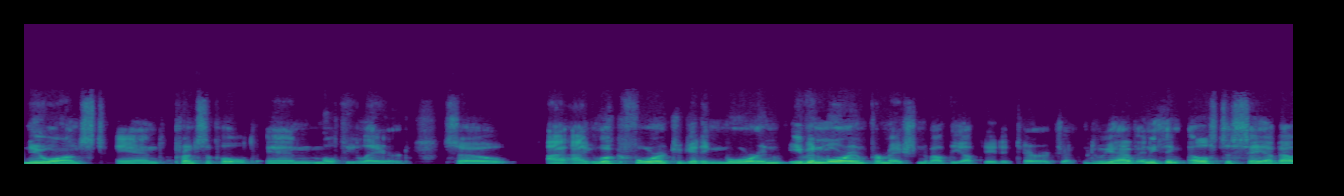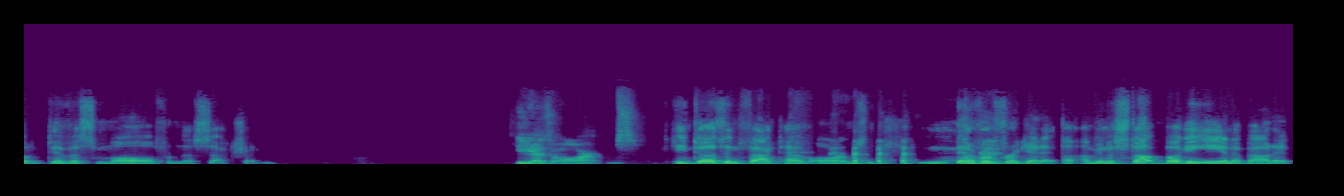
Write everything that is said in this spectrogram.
nuanced and principled and multi-layered so I, I look forward to getting more and even more information about the updated Teragen. Do we have anything else to say about Divis Mal from this section? He has arms. He does, in fact, have arms. Never forget it. I'm going to stop bugging Ian about it,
